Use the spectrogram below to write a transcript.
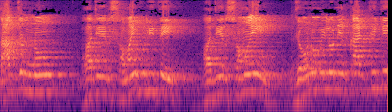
তার জন্য হজের সময়গুলিতে, হজের সময়ে যৌন মিলনের কাজ থেকে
